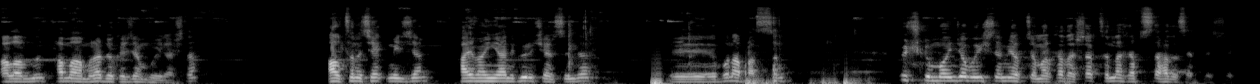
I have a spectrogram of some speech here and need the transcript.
alanının tamamına dökeceğim bu ilaçtan. Altını çekmeyeceğim. Hayvan yani gün içerisinde e, buna bassın. 3 gün boyunca bu işlemi yapacağım arkadaşlar. Tırnak yapısı daha da sertleşecek.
